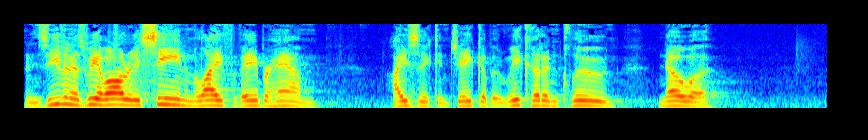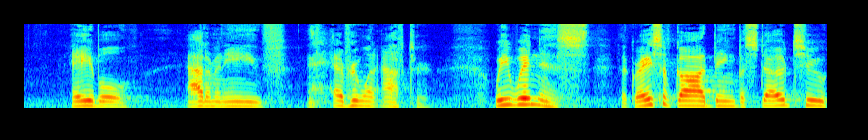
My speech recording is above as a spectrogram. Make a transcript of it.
and as even as we have already seen in the life of Abraham, Isaac, and Jacob, and we could include Noah, Abel, Adam and Eve, and everyone after, we witness the grace of God being bestowed to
